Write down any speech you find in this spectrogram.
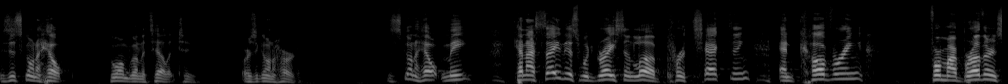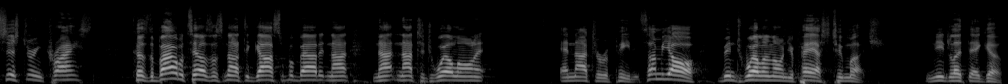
Is this going to help who I'm going to tell it to? Or is it going to hurt them? Is this going to help me? Can I say this with grace and love? Protecting and covering for my brother and sister in Christ? Because the Bible tells us not to gossip about it, not, not, not to dwell on it, and not to repeat it. Some of y'all been dwelling on your past too much. You need to let that go.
